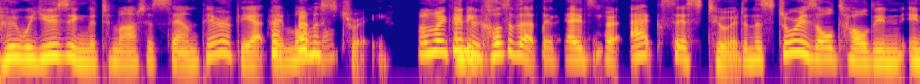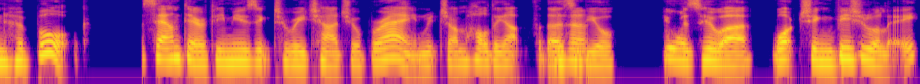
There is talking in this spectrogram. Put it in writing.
who were using the Tomatis sound therapy at their monastery. Oh my goodness. And because of that, they gave her access to it. And the story is all told in, in her book, Sound Therapy Music to Recharge Your Brain, which I'm holding up for those uh-huh. of your viewers who are watching visually.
